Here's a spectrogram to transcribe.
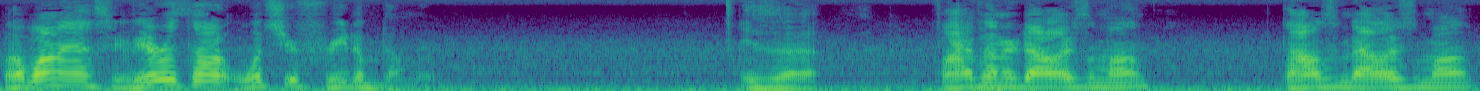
But I want to ask you, have you ever thought, what's your freedom number? Is it $500 a month? $1,000 a month?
